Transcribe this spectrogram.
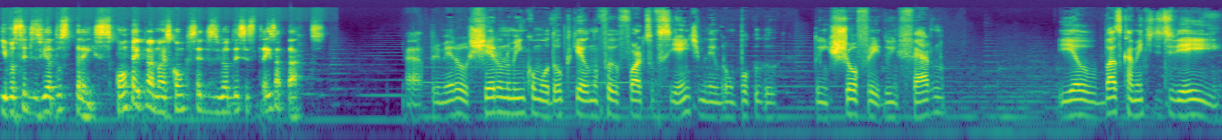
E você desvia dos três. Conta aí pra nós como que você desviou desses três ataques. É, primeiro, o cheiro não me incomodou porque eu não foi forte o suficiente, me lembrou um pouco do, do enxofre do inferno. E eu basicamente desviei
